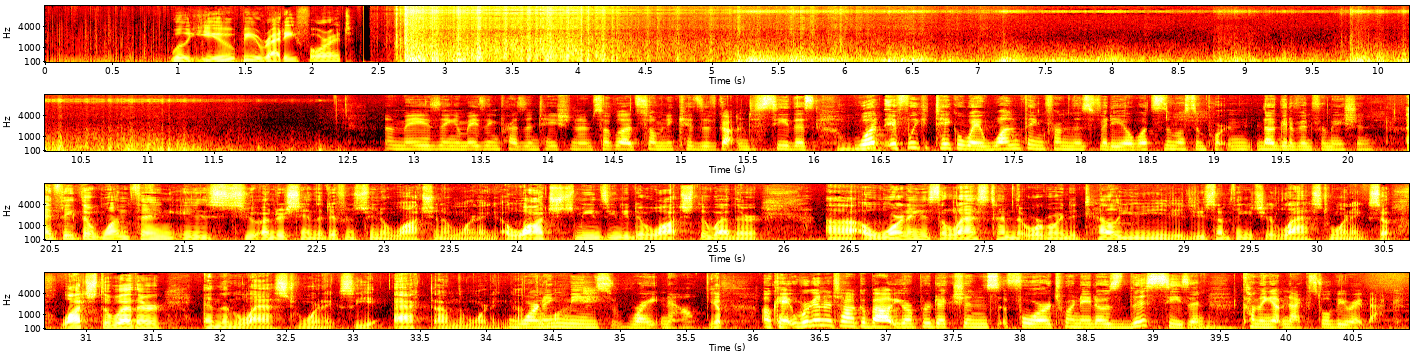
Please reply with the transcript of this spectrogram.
Will you be ready for it? Amazing, amazing presentation. I'm so glad so many kids have gotten to see this. Mm -hmm. What, if we could take away one thing from this video, what's the most important nugget of information? I think the one thing is to understand the difference between a watch and a warning. A watch means you need to watch the weather. Uh, a warning is the last time that we're going to tell you you need to do something. It's your last warning. So watch the weather and then last warning. So you act on the warning. warning means right now. Yep. Okay, we're going to talk about your predictions for tornadoes this season mm -hmm. coming up next. We'll be right back.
